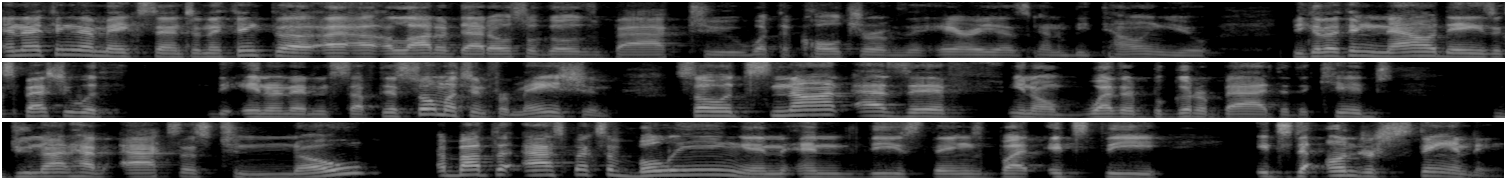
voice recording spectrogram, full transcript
And I think that makes sense. And I think the a, a lot of that also goes back to what the culture of the area is going to be telling you. Because I think nowadays, especially with the internet and stuff, there's so much information. So it's not as if, you know, whether good or bad, that the kids do not have access to know about the aspects of bullying and and these things, but it's the it's the understanding.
